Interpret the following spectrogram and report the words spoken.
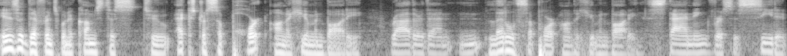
is a difference when it comes to to extra support on a human body rather than little support on the human body, standing versus seated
